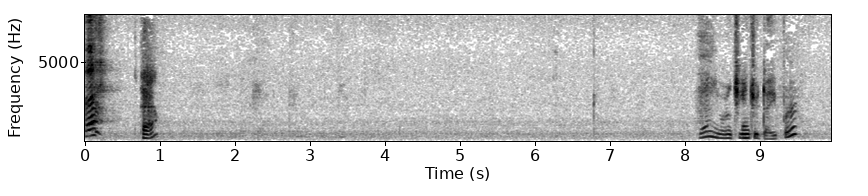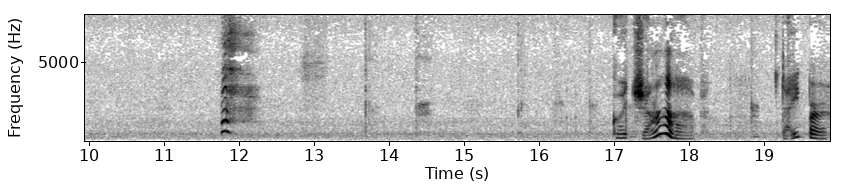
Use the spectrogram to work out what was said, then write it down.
Huh? Yeah, you want to change your diaper? Good job. Diaper.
